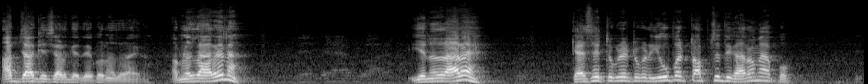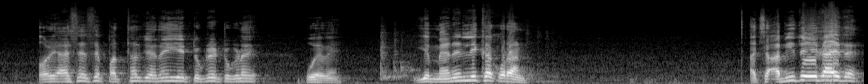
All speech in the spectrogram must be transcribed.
اب جا کے چڑھ کے دیکھو، نظر آئے گا۔ اب نظر آ رہا ہے نا؟ یہ نظر آ رہا ہے؟ کیسے ٹکڑے ٹکڑے؟ یہ اوپر ٹاپ سے دکھا رہا ہوں میں آپ کو۔ اور ایسے ایسے پتھر جو ہے نا، یہ ٹکڑے ٹکڑے ہوئے ہوئے یہ میں نے لکھا قرآن۔ اچھا ابھی تو ایک آیت ہے۔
